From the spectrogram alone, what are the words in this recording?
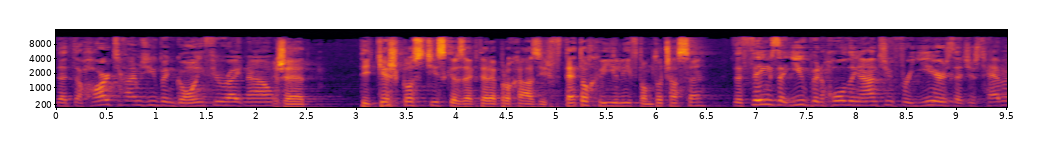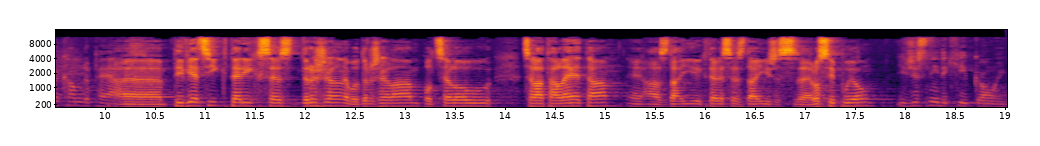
that the hard times you've been going through right now, Že ty těžkosti, skrze které procházíš v této chvíli, v tomto čase, the things that you've been holding on to for years that just haven't come to pass, Eh, ty věci, kterých se zdržel nebo držela po celou, celá ta léta eh, a zdají, které se zdají, že se rozsypujou, you just need to keep going.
